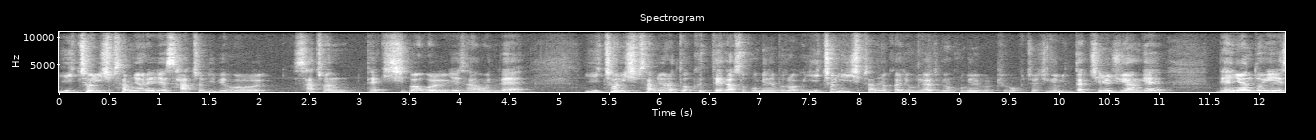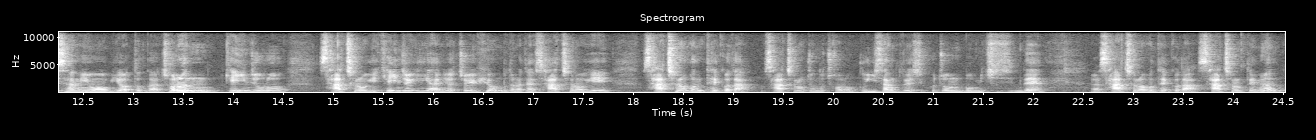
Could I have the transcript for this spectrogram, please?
2023년에 이제 4,200을 4,110억을 예상하고 있는데 2023년은 또 그때 가서 고민해 보도록 하고 2023년까지 우리가 지금 고민해 볼 필요가 없죠. 지금 일단 제일 중요한 게 내년도 예상 영업이 어떤가. 저는 개인적으로 4천억이 개인적인 게 아니었죠. 회원분들한테 4천억이 4천억은 될 거다. 4천억 정도 줘놓고 그 이상도 될수 있고 좀못 있는데 4천억은 될 거다. 4천억 되면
